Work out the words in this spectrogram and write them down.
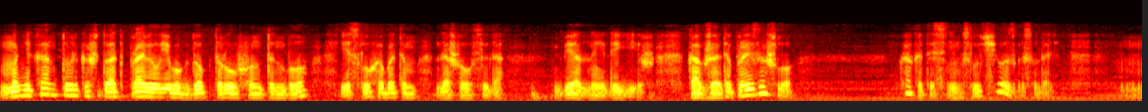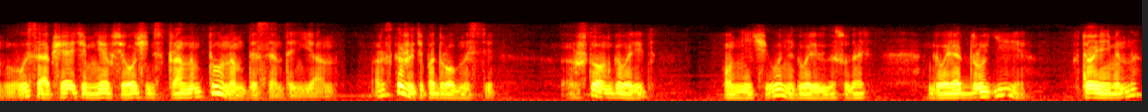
Манекан только что отправил его к доктору Фонтенбло, и слух об этом дошел сюда. Бедный Дегиш, как же это произошло? Как это с ним случилось, государь? Вы сообщаете мне все очень странным тоном, де Сент-Эньян. Расскажите подробности. Что он говорит? Он ничего не говорит, государь. Говорят другие. Кто именно?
